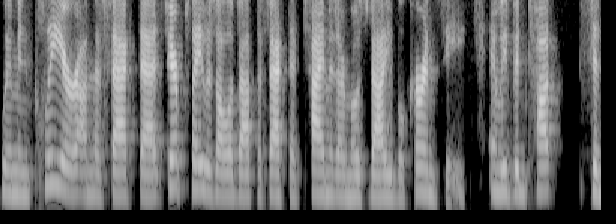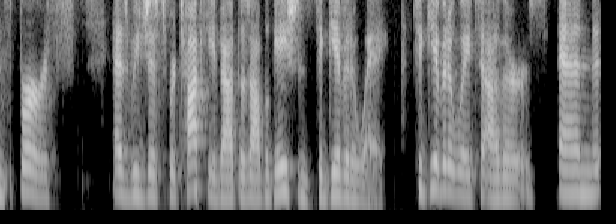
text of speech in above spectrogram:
women clear on the fact that fair play was all about the fact that time is our most valuable currency. And we've been taught since birth, as we just were talking about, those obligations to give it away, to give it away to others. And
